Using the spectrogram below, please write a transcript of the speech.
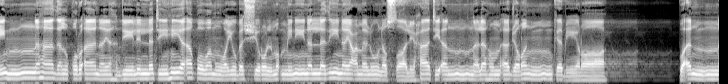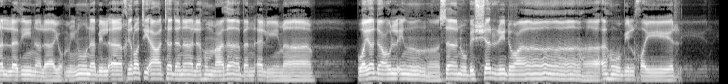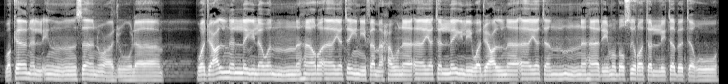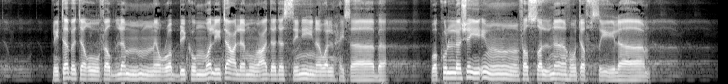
إن هذا القرآن يهدي للتي هي أقوم ويبشر المؤمنين الذين يعملون الصالحات أن لهم أجرا كبيرا وأن الذين لا يؤمنون بالآخرة أعتدنا لهم عذابا أليما ويدع الإنسان بالشر دعاءه بالخير وكان الإنسان عجولا. وجعلنا الليل والنهار آيتين فمحونا آية الليل وجعلنا آية النهار مبصرة لتبتغوا لتبتغوا فضلا من ربكم ولتعلموا عدد السنين والحساب. وكل شيء فصلناه تفصيلا.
